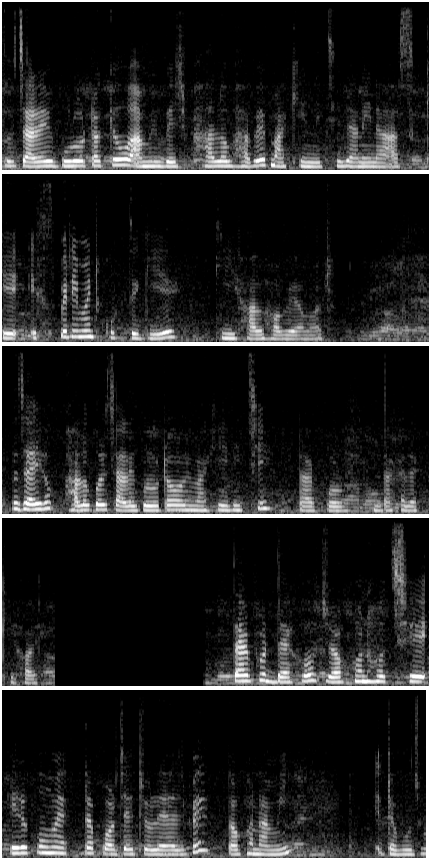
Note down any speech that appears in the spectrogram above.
তো চালের গুঁড়োটাকেও আমি বেশ ভালোভাবে মাখিয়ে নিচ্ছি, জানি না আজকে এক্সপেরিমেন্ট করতে গিয়ে কি হাল হবে আমার। তো যাই হোক, ভালো করে চালের গুঁড়োটাও আমি মাখিয়ে নিচ্ছি, তারপর দেখা যাক কি হয়। তারপর দেখো, যখন হচ্ছে এরকম একটা পর্যায়ে চলে আসবে, তখন আমি এটা বুঝব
